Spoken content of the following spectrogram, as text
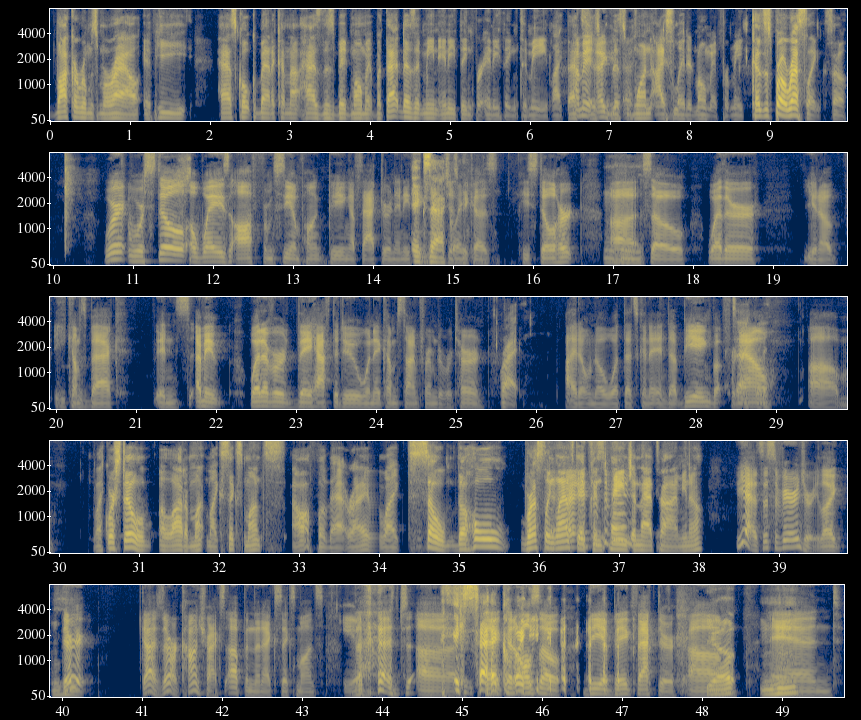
locker room's morale if he has Colt Cabana come out, has this big moment, but that doesn't mean anything for anything to me. Like that's mean, just I- this I- one isolated moment for me because it's pro wrestling. So We're we're still a ways off from CM Punk being a factor in anything. Exactly, just because he's still hurt. Uh, Mhm. so whether you know he comes back and I mean whatever they have to do when it comes time for him to return, right, I don't know what that's going to end up being. But for now, um, like we're still a lot of month, like six months off of that, right? Like so, the whole wrestling Yeah, landscape can change in that time. You know, yeah, it's a severe injury. Like Mhm. there, guys, there are contracts up in the next six months Yep. that uh, that could also be a big factor. Um, Yep. Mhm. and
